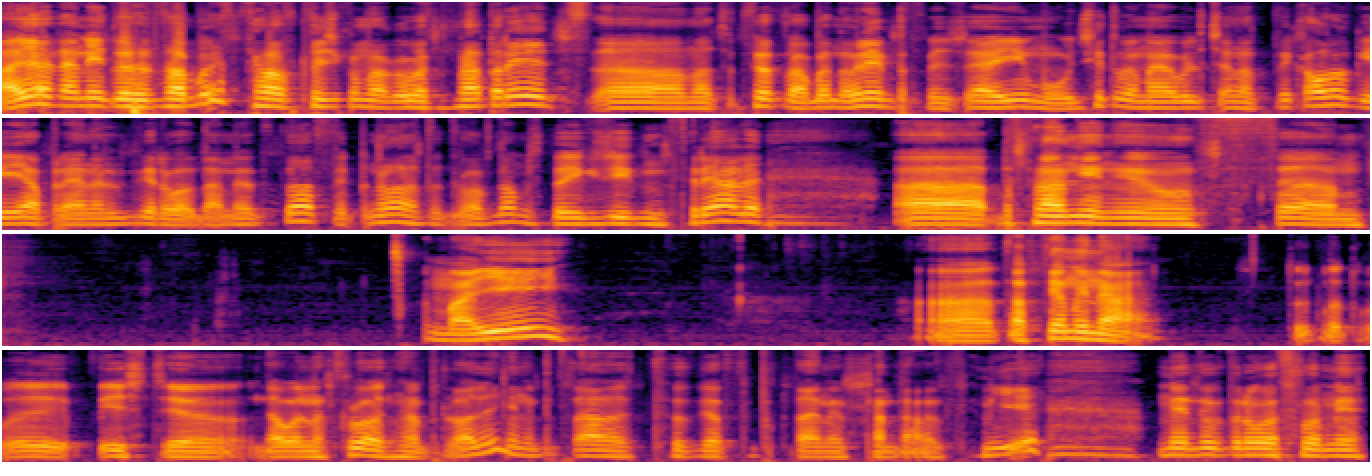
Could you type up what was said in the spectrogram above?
А я заметил за собой, стал слишком много смотреть, э, значит, все свободное время посвящаю ему. Учитывая мое увлечение психологией, я проанализировал данную ситуацию и понял, что дело в том, что их жизнь в сериале э, по сравнению с э, моей э, совсем иная. Тут вот вы пишете довольно сложное предложение, написали, что здесь постоянные скандалы в семье между взрослыми,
